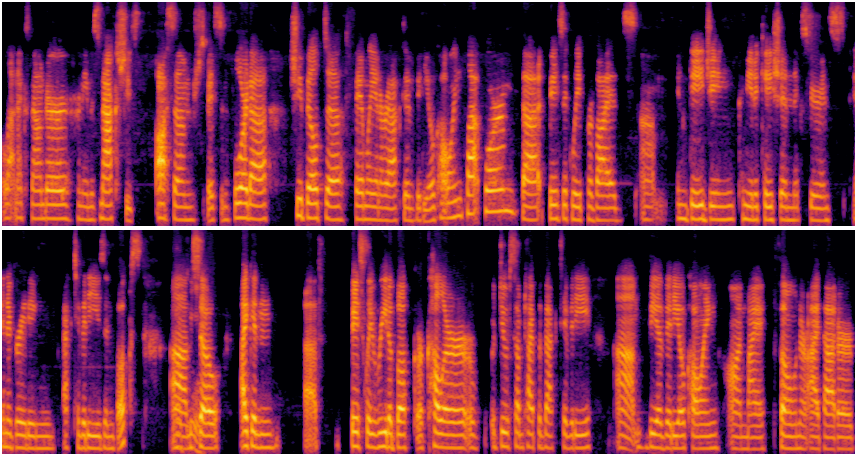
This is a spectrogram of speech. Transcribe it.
a Latinx founder. Her name is Max. She's awesome. She's based in Florida. She built a family interactive video calling platform that basically provides um, engaging communication experience, integrating activities and books. Oh, Um, cool. so I can uh, basically read a book or color or do some type of activity um, via video calling on my phone or iPad or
